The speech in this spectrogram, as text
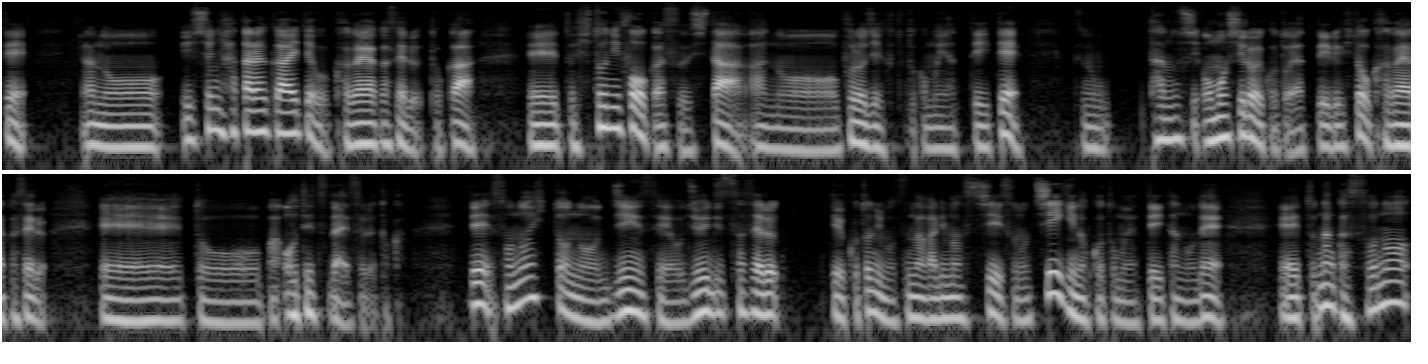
で、あの一緒に働く相手を輝かせるとか、えっ、と、人にフォーカスした、あのプロジェクトとかもやっていて、その、楽しい、面白いことをやっている人を輝かせる、えっ、と、まあ、お手伝いするとか。で、その人の人生を充実させるっていうことにもつながりますし、その地域のこともやっていたので、えっ、と、なんかその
